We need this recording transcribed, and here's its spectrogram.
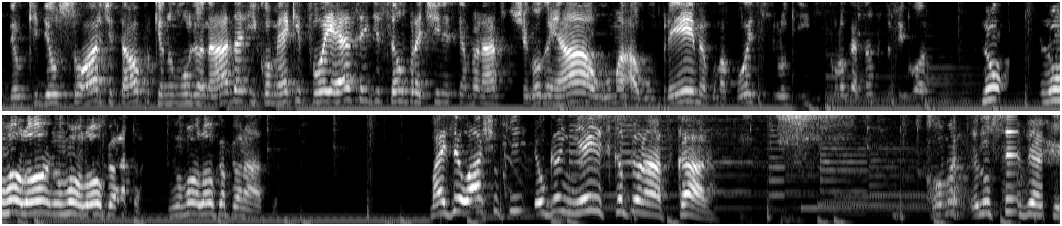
deu que deu sorte e tal, porque não molhou nada, e como é que foi essa edição para ti nesse campeonato? Tu chegou a ganhar alguma, algum prêmio, alguma coisa? Que, em que colocação que tu ficou? Não, não rolou, não rolou o campeonato. Não rolou o campeonato. Mas eu acho que eu ganhei esse campeonato, cara. Como assim? Eu não sei ver aqui.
